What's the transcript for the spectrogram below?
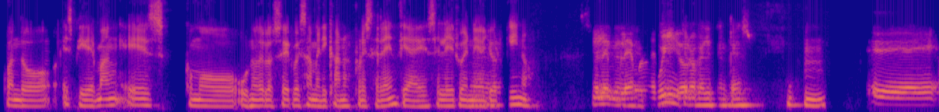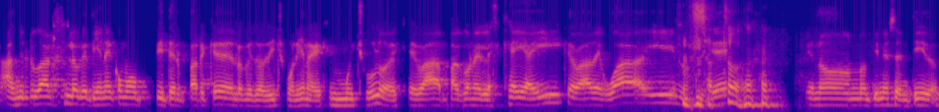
Cuando Spider-Man es como uno de los héroes americanos por excelencia, es el héroe neoyorquino. Sí, El emblema de Queen creo que dicen que es. Mm. Eh, Andrew Garfield lo que tiene como Peter Parker lo que tú has dicho, Molina, que es que es muy chulo, es que va, va con el skate ahí, que va de guay, no sé qué, que no, no tiene sentido.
